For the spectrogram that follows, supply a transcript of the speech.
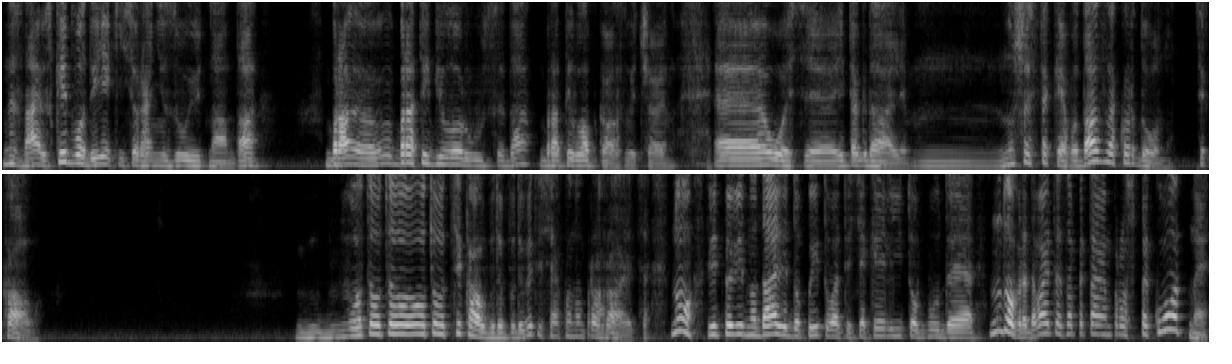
не знаю, скид води якісь організують нам, да? Бра... е, брати білоруси, да? брати в лапках, звичайно. Е, ось, е, і так далі. Ну, щось таке, вода з-за кордону. Цікаво. От, от, от, от цікаво буде подивитися, як воно програється. Ну, відповідно, далі допитуватись, яке літо буде. Ну добре, давайте запитаємо про спекотне.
